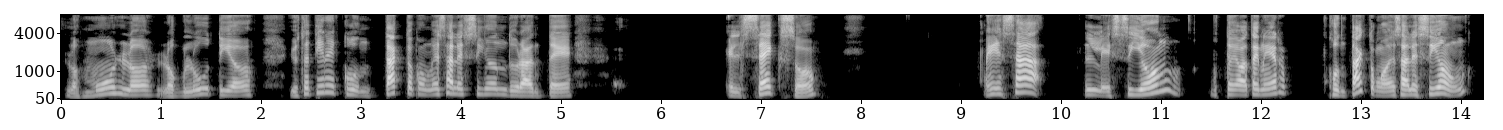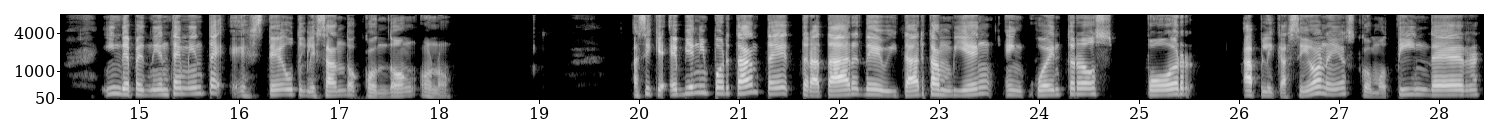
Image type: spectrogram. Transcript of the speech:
los muslos, los glúteos, y usted tiene contacto con esa lesión durante el sexo, esa lesión, usted va a tener contacto con esa lesión independientemente esté utilizando condón o no. Así que es bien importante tratar de evitar también encuentros por aplicaciones como Tinder,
